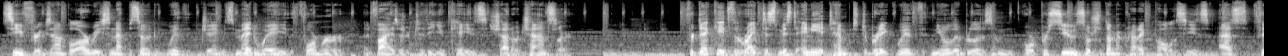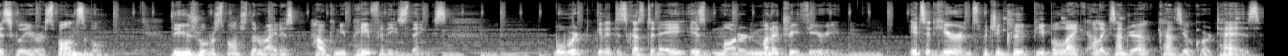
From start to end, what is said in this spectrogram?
See, for example, our recent episode with James Meadway, the former advisor to the UK's Shadow Chancellor. For decades, the right dismissed any attempt to break with neoliberalism or pursue social democratic policies as fiscally irresponsible. The usual response from the right is how can you pay for these things? What we're going to discuss today is modern monetary theory. Its adherents, which include people like Alexandria Ocasio Cortez,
